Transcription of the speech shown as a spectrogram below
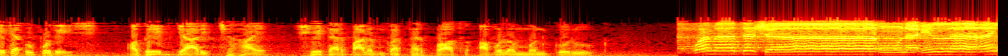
এটা উপদেশ অতএব যার ইচ্ছা হয় সে তার পালনকর্তার পথ অবলম্বন করুক وما تشاءون إلا أن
